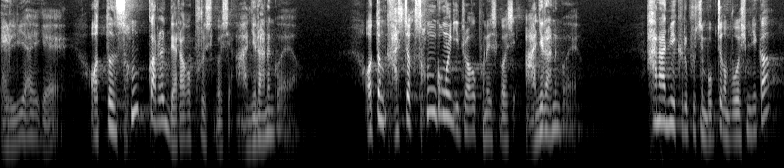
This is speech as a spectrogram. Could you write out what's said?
엘리야에게 어떤 성과를 내라고 부르신 것이 아니라는 거예요. 어떤 가시적 성공을 이루라고 보내신 것이 아니라는 거예요. 하나님이 그를 부르신 목적은 무엇입니까?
